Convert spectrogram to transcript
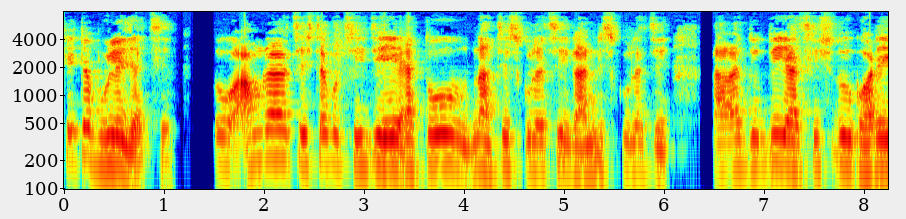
সেটা ভুলে যাচ্ছে। তো আমরা চেষ্টা করছি যে এত নাচের স্কুল আছে, গানের স্কুল আছে, তারা যদি আজকে শুধু ঘরে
